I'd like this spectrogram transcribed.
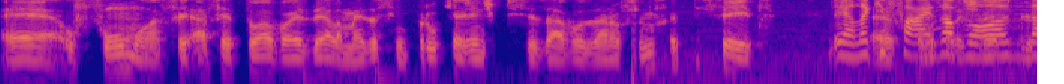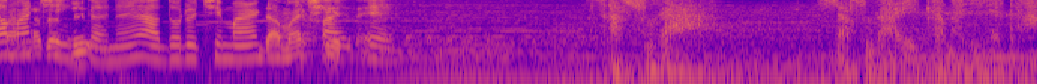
é, o fumo afetou a voz dela, mas assim, para o que a gente precisava usar no filme foi perfeito. Ela que é, faz a voz da Matinta, né? A Dorothy Marx da que faz. É. Sasura, Sasura e Camarineta.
